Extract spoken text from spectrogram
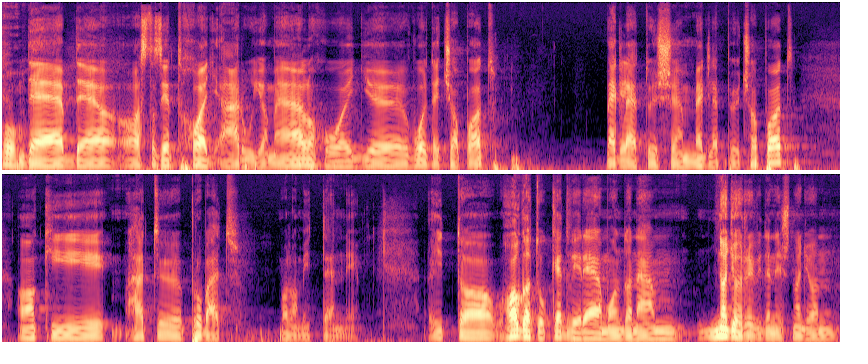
oh. de, de azt azért hagy áruljam el, hogy volt egy csapat, meglehetősen meglepő csapat, aki hát próbált valamit tenni. Itt a hallgatók kedvére elmondanám, nagyon röviden és nagyon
